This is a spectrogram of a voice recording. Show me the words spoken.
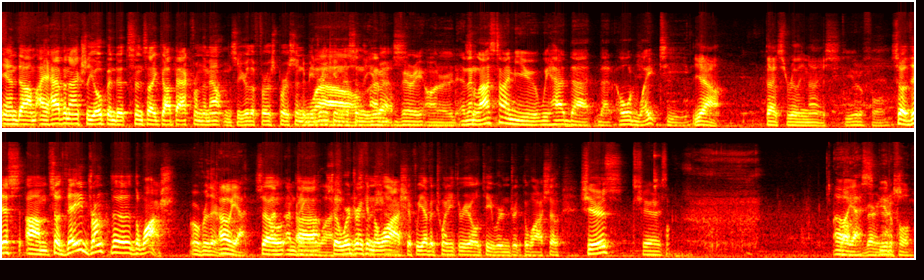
and um, I haven't actually opened it since I got back from the mountain. So you're the first person to be drinking this in the U.S. I'm very honored. And then last time you we had that that old white tea. yeah, that's really nice. Beautiful. So this, um, so they drunk the the wash over there. Oh, yeah. So I'm- I'm drinking the uh, wash So we're drinking the sure. wash. If we have a 23 year old tea, we're gonna drink the wash. So cheers. Cheers. Oh Wow, yes, very nice. beautiful.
